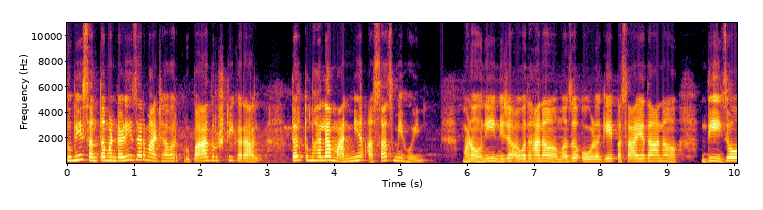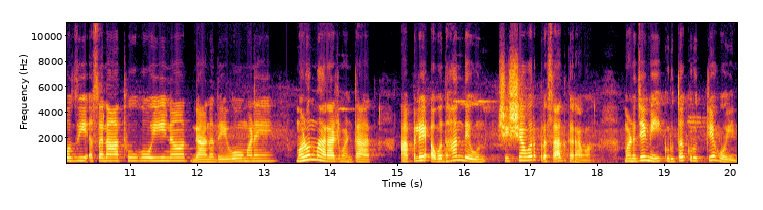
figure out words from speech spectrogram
तुम्ही संत मंडळी जर माझ्यावर कृपादृष्टी कराल तर तुम्हाला मान्य असाच मी होईन. म्हणून निज अवधान मज ओळगे पसायदान दी जो जी असनाथू होईन ज्ञानदेवो म्हणे. म्हणून महाराज म्हणतात आपले अवधान देऊन शिष्यावर प्रसाद करावा. म्हणजे मी कृतकृत्य होईन.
